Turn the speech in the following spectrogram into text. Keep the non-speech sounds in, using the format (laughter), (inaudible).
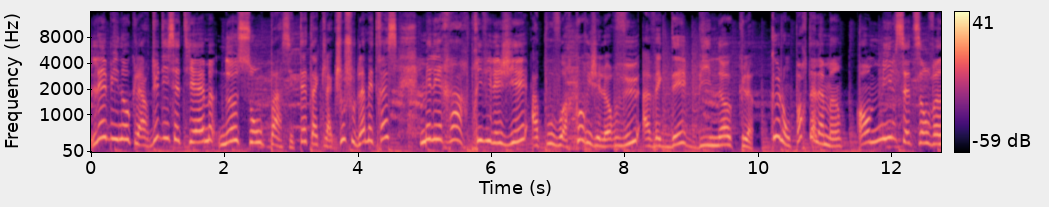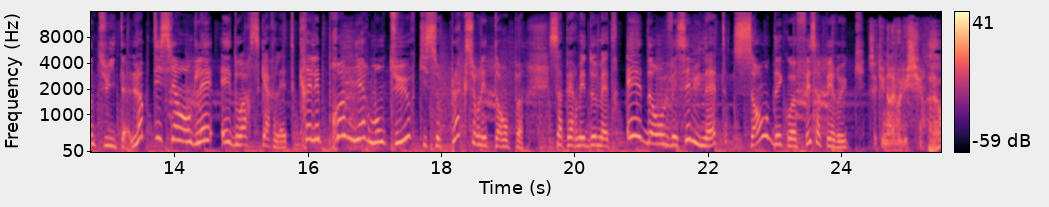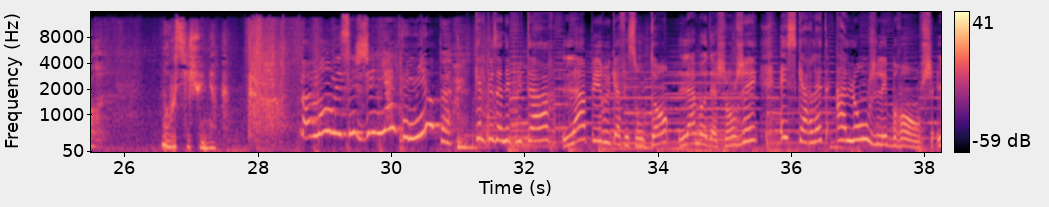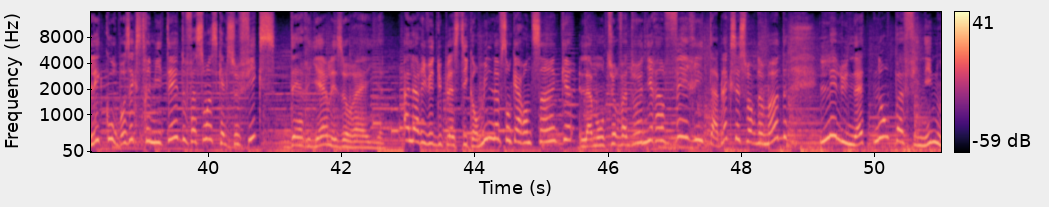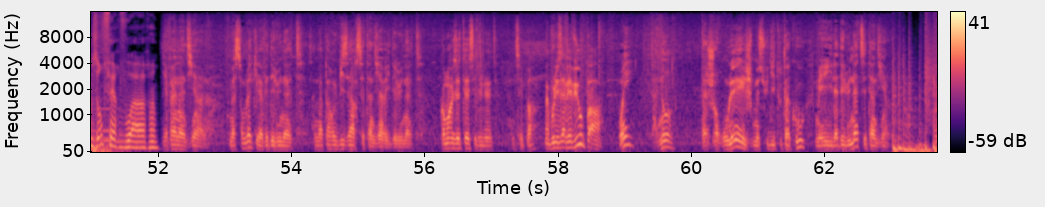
Les binoclars du XVIIe ne sont pas ces têtes à claques chouchou de la maîtresse, mais les rares privilégiés à pouvoir corriger leur vue avec des binocles que l'on porte à la main. En 1728, l'opticien anglais Edward Scarlett crée les premières montures qui se plaquent sur les tempes. Ça permet de mettre et d'enlever ses lunettes sans décoiffer sa perruque. C'est une révolution. Alors? Moi aussi, je suis myope. Maman, mais c'est génial, t'es myope Quelques années plus tard, la perruque a fait son temps, la mode a changé et Scarlett allonge les branches, les courbes aux extrémités de façon à ce qu'elles se fixent derrière les oreilles. À l'arrivée du plastique en 1945, la monture va devenir un véritable accessoire de mode. Les lunettes n'ont pas fini de nous en faire voir. Il y avait un Indien là. Il m'a semblé qu'il avait des lunettes. Ça m'a paru bizarre cet Indien avec des lunettes. Comment elles étaient ces lunettes? Je ne sais pas. Mais Vous les avez vues ou pas? Oui Bah non. Je roulais et je me suis dit tout à coup, mais il a des lunettes cet Indien.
